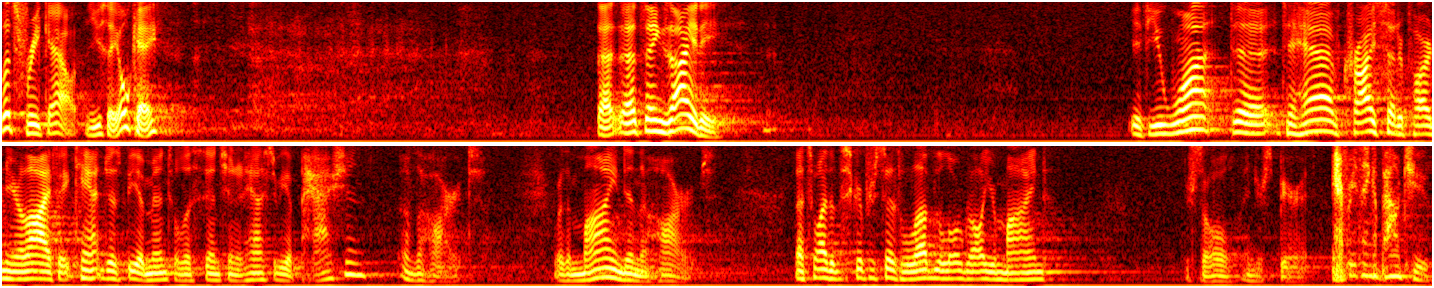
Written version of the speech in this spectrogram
let's freak out. And you say, okay. that, that's anxiety. If you want to, to have Christ set apart in your life, it can't just be a mental ascension. It has to be a passion of the heart, or the mind and the heart. That's why the scripture says, Love the Lord with all your mind, your soul, and your spirit. Everything about you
